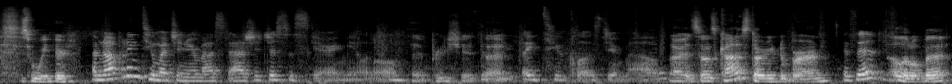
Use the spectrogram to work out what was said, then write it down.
This is weird. I'm not putting too much in your mustache. It just is scaring me a little. I appreciate that. Like too close to your mouth. All right, so it's kind of starting to burn Is it? a little bit.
